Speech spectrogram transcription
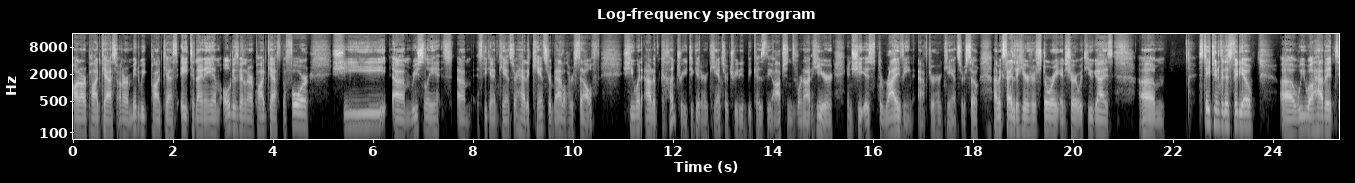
on our podcast, on our midweek podcast, 8 to 9 a.m. Olga's been on our podcast before. She um, recently, um, speaking of cancer, had a cancer battle herself. She went out of country to get her cancer treated because the options were not here, and she is thriving after her cancer. So I'm excited to hear her story and share it with you guys. Um, stay tuned for this video. Uh, we will have it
